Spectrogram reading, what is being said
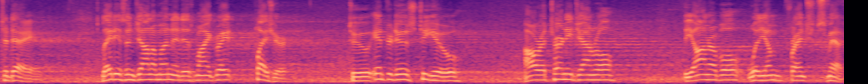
today. Ladies and gentlemen, it is my great pleasure to introduce to you our Attorney General, the Honorable William French Smith.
